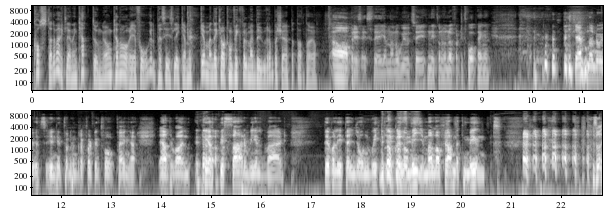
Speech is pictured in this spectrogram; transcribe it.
kostar det verkligen en kattunge och en kanariefågel precis lika mycket? Men det är klart hon fick väl med buren på köpet antar jag. Ja, precis. Det jämnar nog ut sig i 1942 pengar. Det jämnar nog ut sig i 1942 pengar. Ja, det var en helt bisarr vild värld. Det var lite en John Wick-ekonomi. Man la fram ett mynt. Så,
